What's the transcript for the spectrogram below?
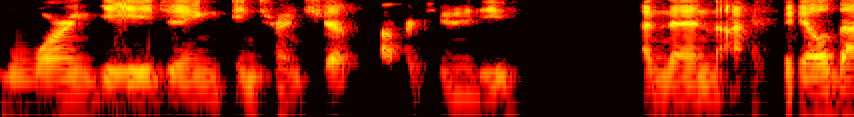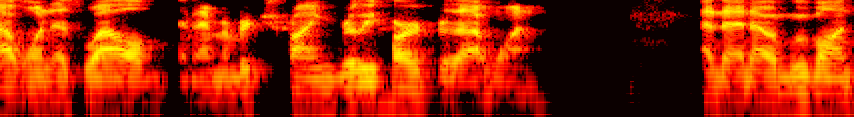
more engaging internship opportunities. And then I failed that one as well. And I remember trying really hard for that one. And then I would move on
